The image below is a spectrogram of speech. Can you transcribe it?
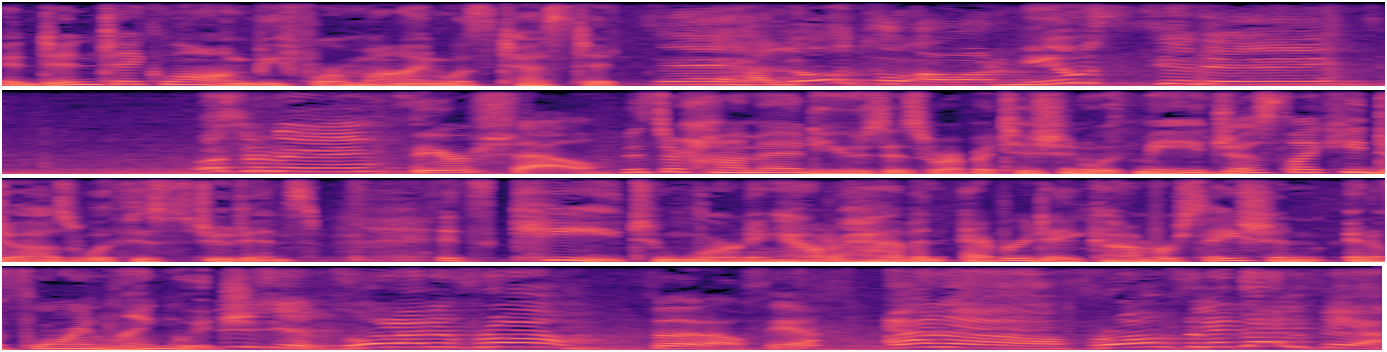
It didn't take long before mine was tested. Say hello to our new student. What's your name? Beer shell. Mr. Hamed uses repetition with me just like he does with his students. It's key to learning how to have an everyday conversation in a foreign language. Egypt. Where are you from? Philadelphia. أنا from Philadelphia.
